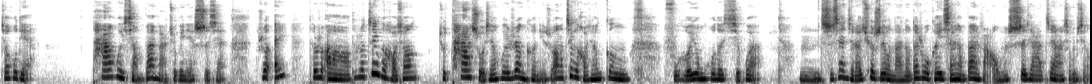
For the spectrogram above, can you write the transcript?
交互点，他会想办法去给你实现。他说：“哎，他说啊，他说这个好像就他首先会认可你说啊，这个好像更符合用户的习惯。”嗯，实现起来确实有难度，但是我可以想想办法，我们试一下这样行不行？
